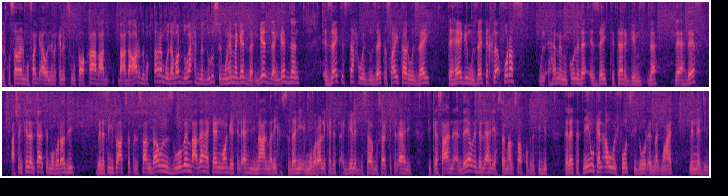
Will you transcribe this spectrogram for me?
الخسارة المفاجأة واللي ما كانتش متوقعة بعد بعد عرض محترم. وده برده واحد من الدروس المهمة جدا جدا جدا. إزاي تستحوذ وإزاي تسيطر وإزاي تهاجم وإزاي تخلق فرص؟ والأهم من كل ده إزاي تترجم ده لأهداف. عشان كده انتهت المباراة دي بنتيجة 1-0 لسان داونز. ومن بعدها كان مواجهة الأهلي مع المريخ السوداني. المباراة اللي كانت اتاجلت بسبب مشاركة الأهلي في كأس العالم للأندية وقدر الأهلي يحسمها لصالحه بنتيجة 3-2 وكان أول فوز في دور المجموعات للنادي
